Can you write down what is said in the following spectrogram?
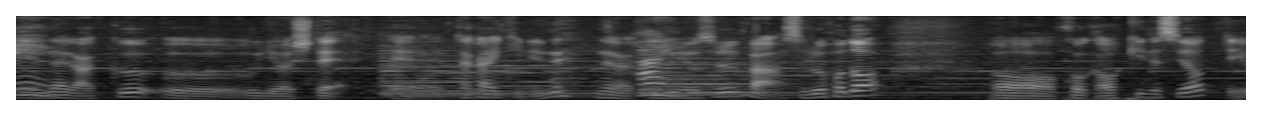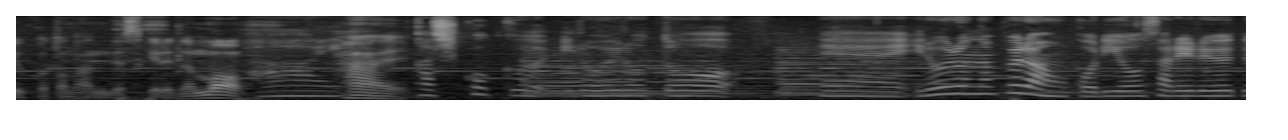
えええー長くう運用して、えー高い金利ね長くはい運用すればするほど、お効果大きいですよっていうことなんですけれども、はい、はい。賢くいろいろと、えー、いろいろなプランをこう利用される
